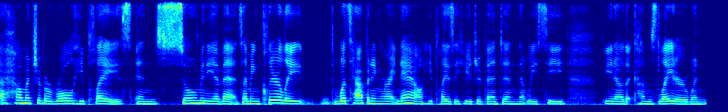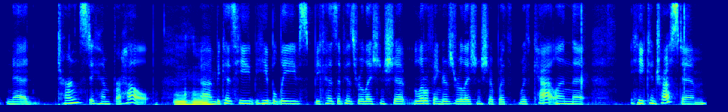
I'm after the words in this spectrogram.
how much of a role he plays in so many events. I mean, clearly, what's happening right now, he plays a huge event in that we see, you know, that comes later when Ned turns to him for help um, because he he believes because of his relationship, Littlefinger's relationship with with Catelyn, that he can trust him.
